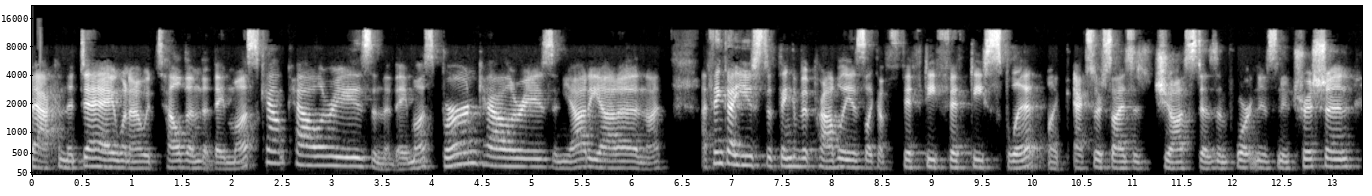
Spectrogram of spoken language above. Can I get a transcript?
back in the day when I would tell them that they must count calories and that they must burn calories and yada yada. And I, I think I used to think of it probably as like a 50 50 split, like exercise is just as important as nutrition.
